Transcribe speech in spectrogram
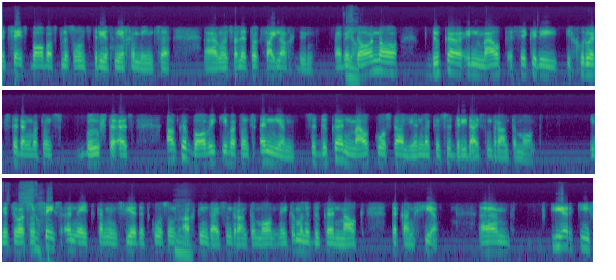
Dit ses babas plus ons drie is nege mense. Ehm um, ons wil dit ook veilig doen. Ek weet ja. daarna doeke en melk is seker die die grootste ding wat ons behoefte is. Elke babatjie wat ons inneem, se doeke en melk koste alleenlik is so R3000 'n maand. Jy weet so as ons 6 in het, kan mens weet dit kos ons R18000 hmm. 'n maand net om hulle doeke en melk te kan gee. Ehm um, kleertjies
